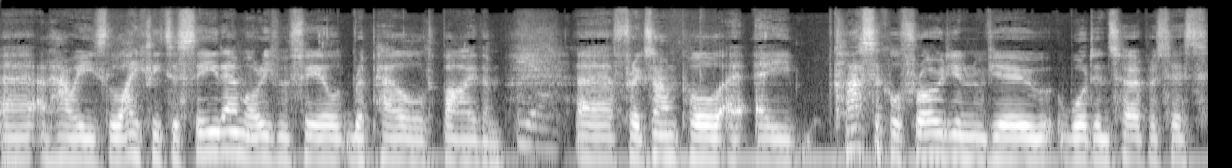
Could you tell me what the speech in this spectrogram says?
Uh, and how he's likely to see them or even feel repelled by them. Yeah. Uh, for example, a, a classical Freudian view would interpret it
